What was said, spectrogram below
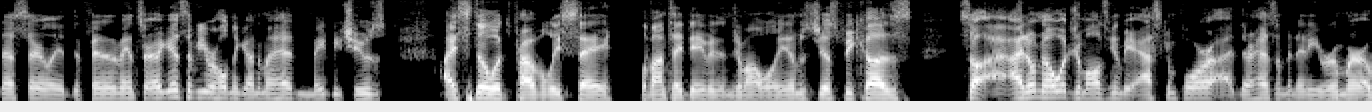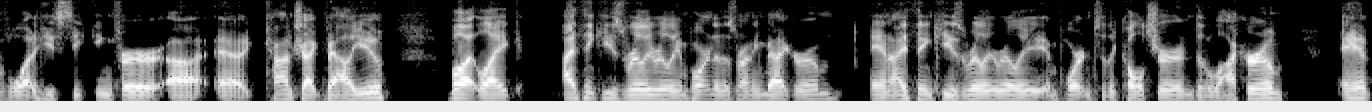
necessarily a definitive answer. I guess if you were holding a gun to my head and made me choose, I still would probably say Lavonte David and Jamaal Williams just because So I, I don't know what Jamaal's going to be asking for. I, there hasn't been any rumor of what he's seeking for uh, uh, contract value, but like I think he's really really important to this running back room, and I think he's really really important to the culture and to the locker room. And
